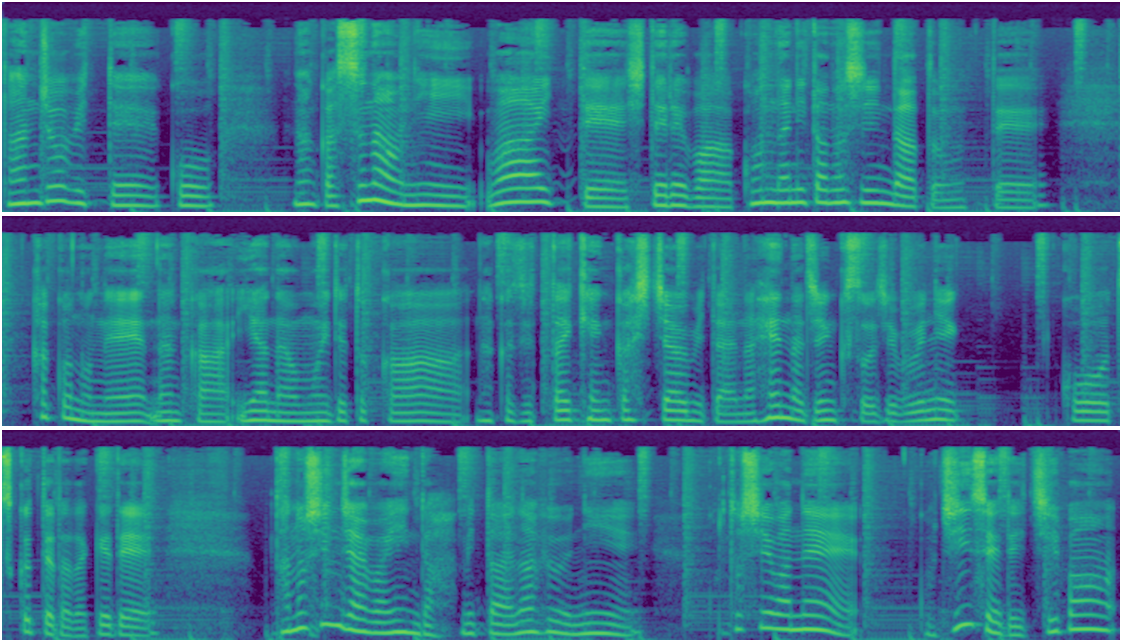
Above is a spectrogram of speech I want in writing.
誕生日ってこうなんか素直に「わーい」ってしてればこんなに楽しいんだと思って過去のねなんか嫌な思い出とかなんか絶対喧嘩しちゃうみたいな変なジンクスを自分にこう作ってただけで楽しんじゃえばいいんだみたいな風に今年はねこう人生で一番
